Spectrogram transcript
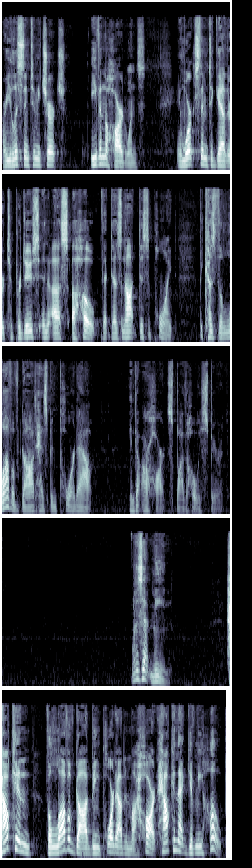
Are you listening to me, church? Even the hard ones, and works them together to produce in us a hope that does not disappoint because the love of God has been poured out into our hearts by the Holy Spirit. What does that mean? How can the love of God being poured out in my heart, how can that give me hope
